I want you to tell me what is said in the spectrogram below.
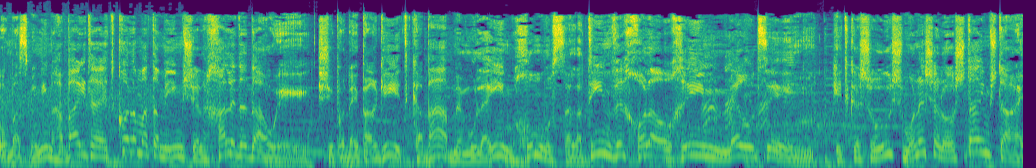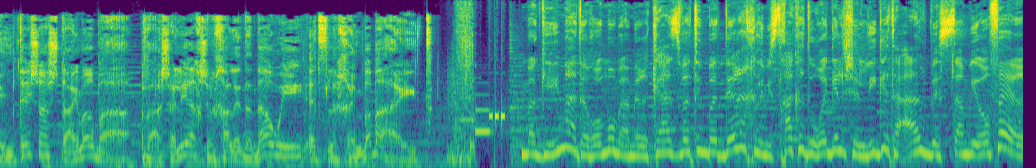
ומזמינים הביתה את כל המטעמים של חאלד עדאווי. שיפודי פרגית, קבב, ממולאים, חומוס, סלטים וכל האורחים מרוצים. התקשרו 8322-924 והשליח של חאלד עדאווי אצלכם בבית. מגיעים מהדרום ומהמרכז ואתם בדרך למשחק כדורגל של ליגת העל בסמי עופר?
